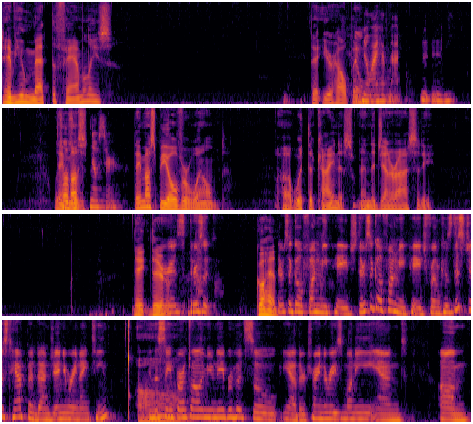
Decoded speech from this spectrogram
have you met the families that you're helping? No, I have not. Mm-mm. They also- must No, sir. they must be overwhelmed uh, with the kindness and the generosity. They There there's a go ahead. there's a GoFundMe page. There's a GoFundMe page for them because this just happened on January 19th in the St. Oh, Bartholomew neighborhood. So yeah, they're trying to raise money, and um,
